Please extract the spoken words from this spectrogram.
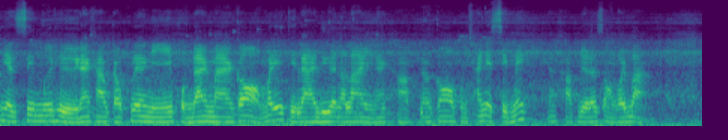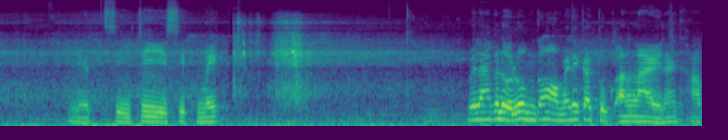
เน็ตซิมมือถือนะครับกับเครื่องนี้ผมได้มาก็ไม่ได้ติดรายเดือนอะไรนะครับ แล้วก็ผมใช้เน็ต10เมกนะครับเดือนละ 200 บาท เน็ต 4G 10 เมกเวลากระโดดร่มก็ไม่ได้กระตุกอะไรนะครับ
